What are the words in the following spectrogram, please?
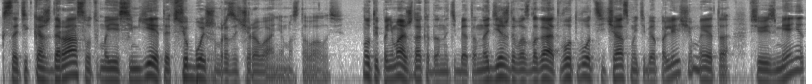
кстати, каждый раз вот в моей семье это все большим разочарованием оставалось. Ну, ты понимаешь, да, когда на тебя там надежды возлагают, вот-вот сейчас мы тебя полечим, и это все изменит,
